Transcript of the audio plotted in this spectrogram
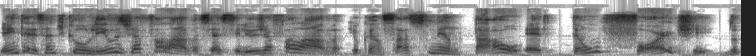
E é interessante que o Lewis já falava, C.S. Lewis já falava, que o cansaço mental é tão forte do,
